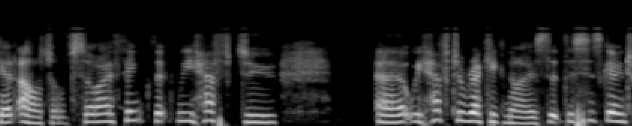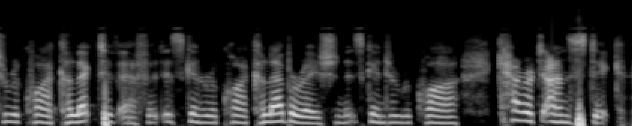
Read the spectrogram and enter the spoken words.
get out of. So I think that we have to uh, we have to recognize that this is going to require collective effort. It's going to require collaboration. It's going to require carrot and stick.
